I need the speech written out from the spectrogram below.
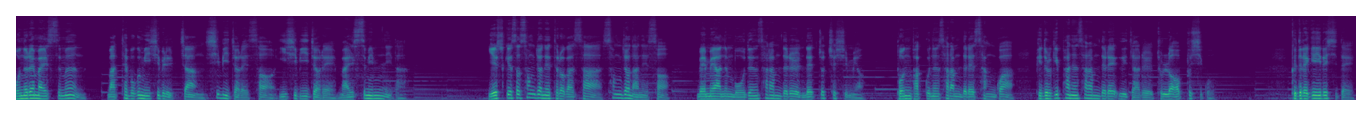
오늘의 말씀은 마태복음 21장 12절에서 22절의 말씀입니다. 예수께서 성전에 들어가사 성전 안에서 매매하는 모든 사람들을 내쫓으시며 돈 바꾸는 사람들의 상과 비둘기 파는 사람들의 의자를 둘러 엎으시고 그들에게 이르시되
